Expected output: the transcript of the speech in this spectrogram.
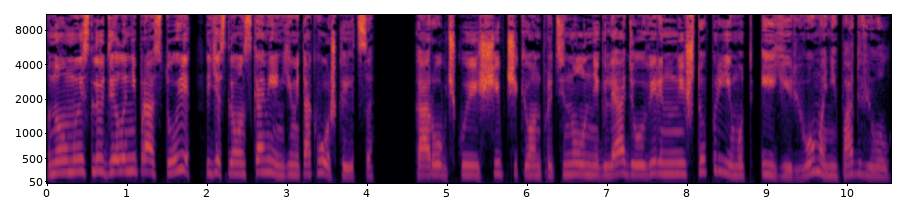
но мыслю дело непростое, если он с каменьями так вошкается. Коробочку и щипчики он протянул, не глядя, уверенный, что примут, и Ерема не подвел.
